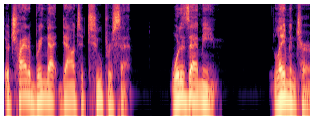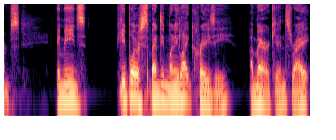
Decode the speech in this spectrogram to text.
They're trying to bring that down to 2%. What does that mean? Layman terms, it means people are spending money like crazy, Americans, right?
